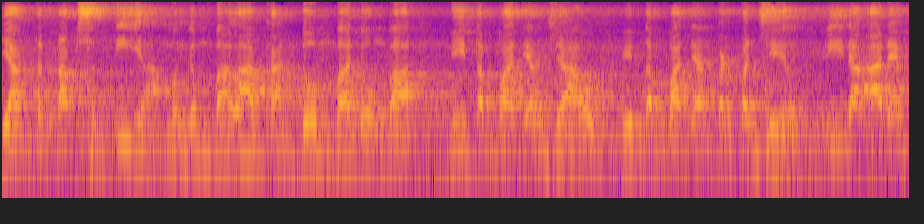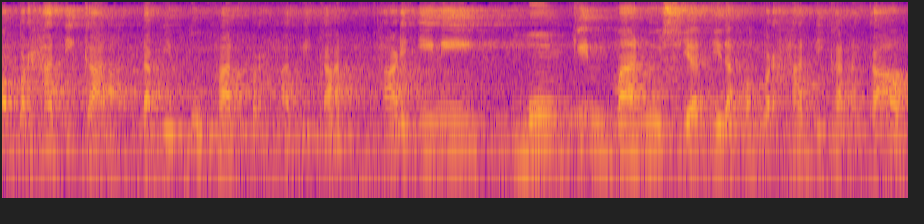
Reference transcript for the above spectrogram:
yang tetap setia menggembalakan domba-domba di tempat yang jauh, di tempat yang terpencil. Tidak ada yang memperhatikan, tapi Tuhan perhatikan. Hari ini mungkin manusia tidak memperhatikan engkau.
